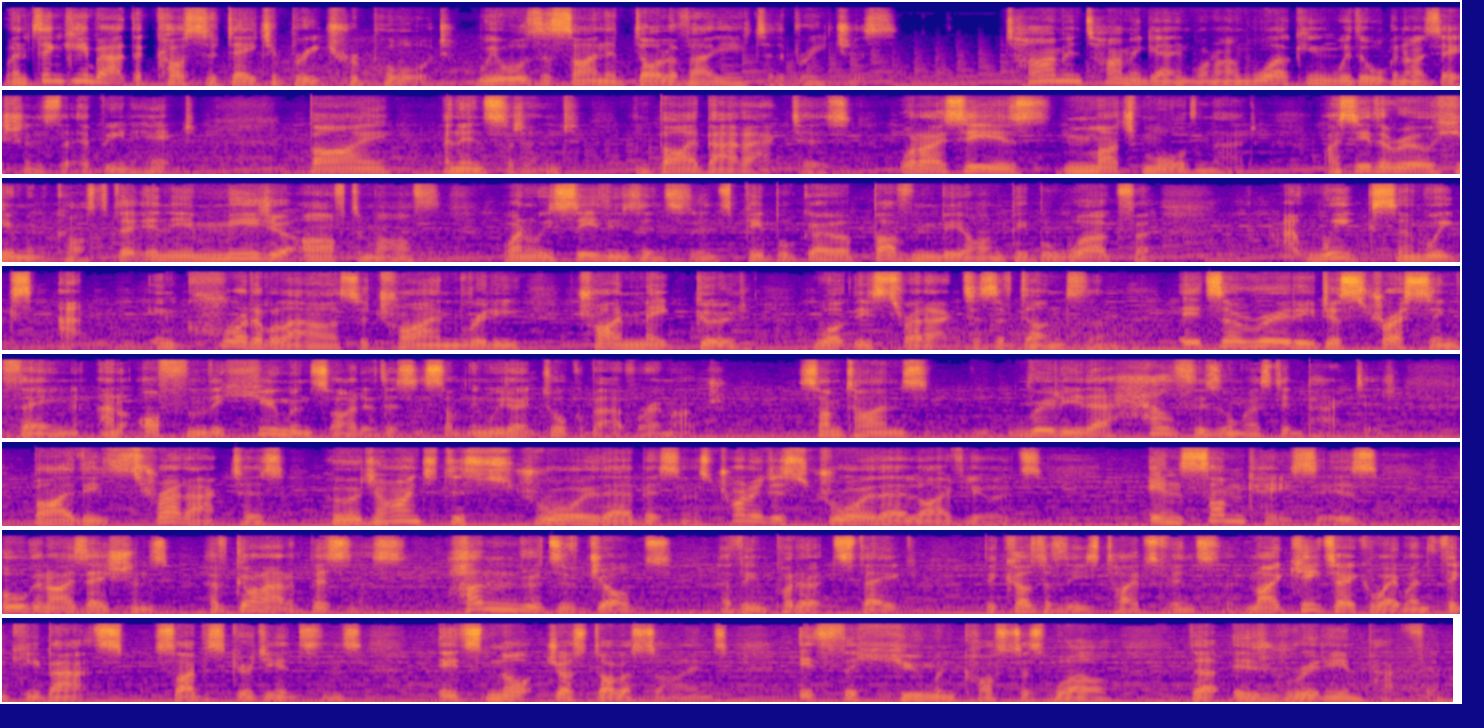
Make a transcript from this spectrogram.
When thinking about the cost of data breach report, we always assign a dollar value to the breaches. Time and time again, when I'm working with organizations that have been hit by an incident and by bad actors, what I see is much more than that. I see the real human cost, that in the immediate aftermath, when we see these incidents, people go above and beyond, people work for uh, weeks and weeks at incredible hours to try and really try and make good what these threat actors have done to them. It's a really distressing thing, and often the human side of this is something we don't talk about very much. Sometimes, really, their health is almost impacted by these threat actors who are trying to destroy their business, trying to destroy their livelihoods. In some cases, organizations have gone out of business. Hundreds of jobs have been put at stake because of these types of incidents. My key takeaway when thinking about cybersecurity incidents, it's not just dollar signs, it's the human cost as well that is really impactful.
